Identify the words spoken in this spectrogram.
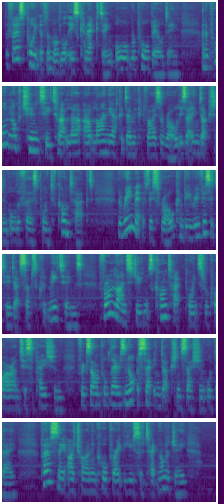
The first point of the model is connecting or rapport building. An important opportunity to outline the academic advisor role is at induction or the first point of contact. The remit of this role can be revisited at subsequent meetings. For online students, contact points require anticipation. For example, there is not a set induction session or day. Personally, I try and incorporate the use of technology,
